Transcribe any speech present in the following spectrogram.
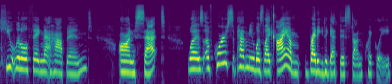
cute little thing that happened on set was, of course, Pevney was like, "I am ready to get this done quickly."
